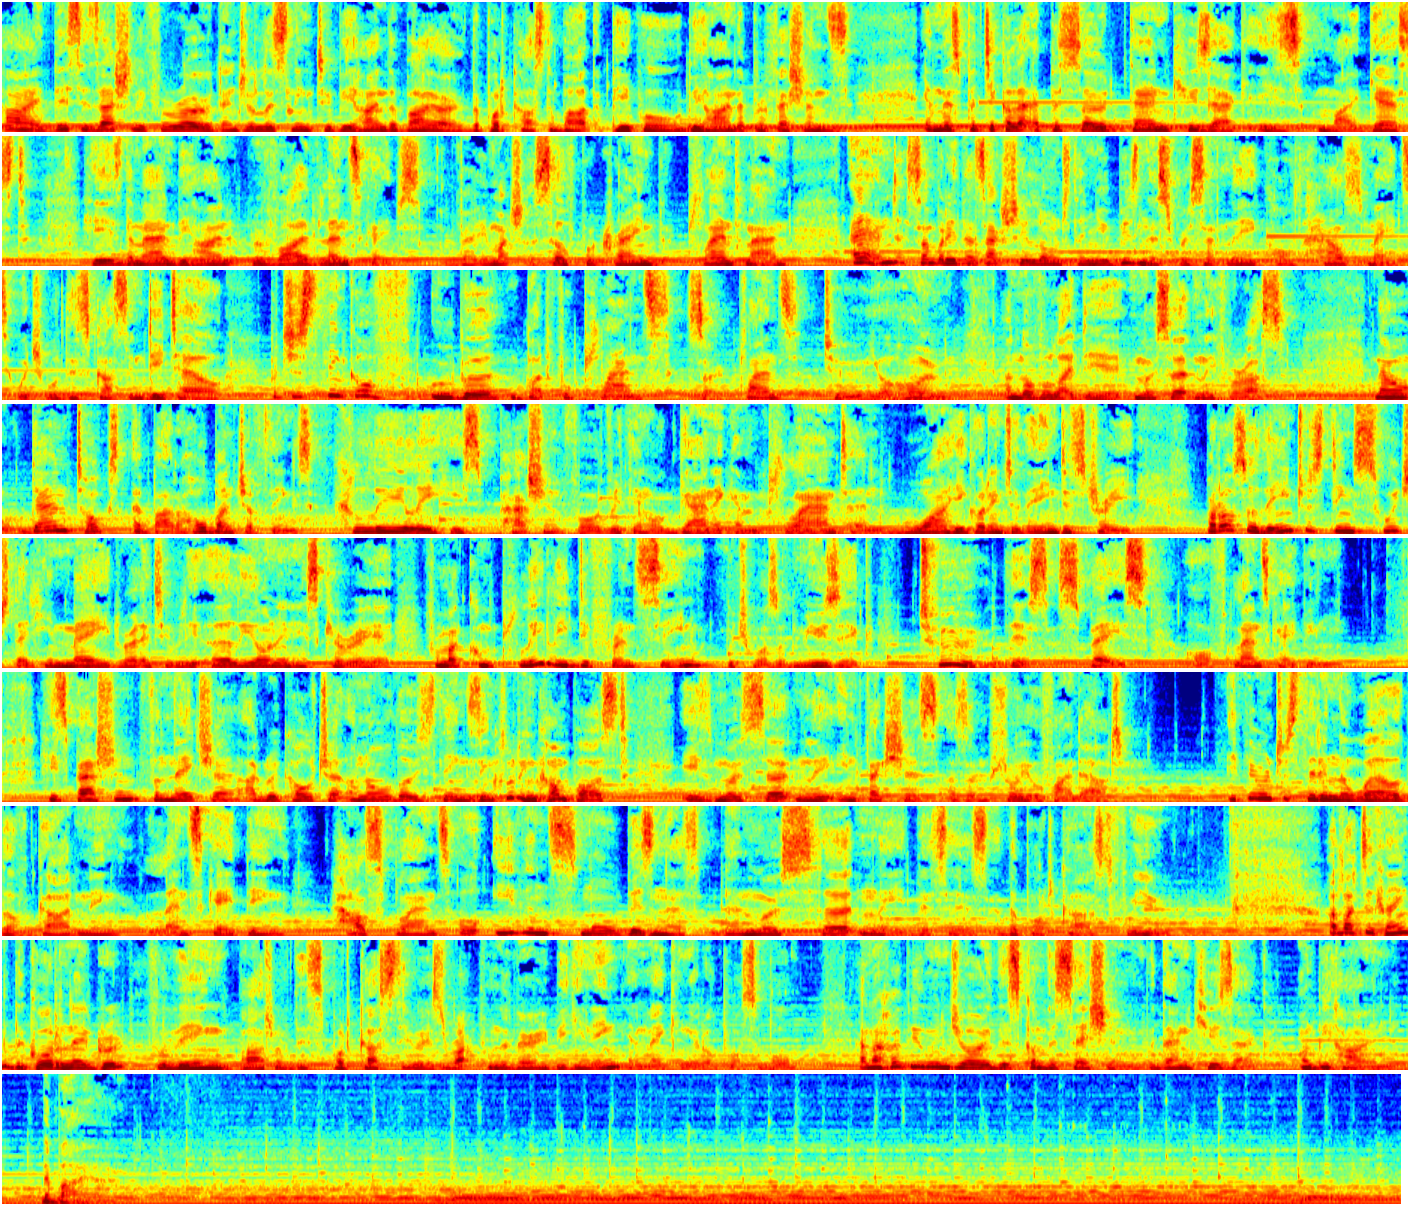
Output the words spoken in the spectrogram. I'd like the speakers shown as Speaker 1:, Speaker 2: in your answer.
Speaker 1: Hi, this is Ashley Feraude, and you're listening to Behind the Bio, the podcast about the people behind the professions. In this particular episode, Dan Cusack is my guest. He is the man behind Revive Landscapes, very much a self proclaimed plant man, and somebody that's actually launched a new business recently called Housemates, which we'll discuss in detail. But just think of Uber, but for plants. So, plants to your home. A novel idea, most certainly for us. Now, Dan talks about a whole bunch of things. Clearly, his passion for everything organic and plant and why he got into the industry, but also the interesting switch that he made relatively early on in his career from a completely different scene, which was of music, to this space of landscaping. His passion for nature, agriculture, and all those things, including compost, is most certainly infectious, as I'm sure you'll find out. If you're interested in the world of gardening, landscaping, houseplants, or even small business, then most certainly this is the podcast for you. I'd like to thank the Coordinate Group for being part of this podcast series right from the very beginning and making it all possible. And I hope you enjoy this conversation with Dan Cusack on Behind the Bio.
